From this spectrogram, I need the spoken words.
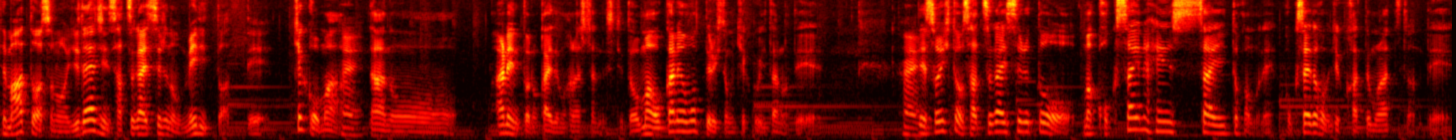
でもあとはそのユダヤ人殺害するのもメリットあって結構まあ、はい。あのーアレントの回でも話したんですけど、まあ、お金を持ってる人も結構いたのではい。でそういう人を殺害すると、まあ、国債の返済とかもね国債とかも結構買ってもらってたんで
